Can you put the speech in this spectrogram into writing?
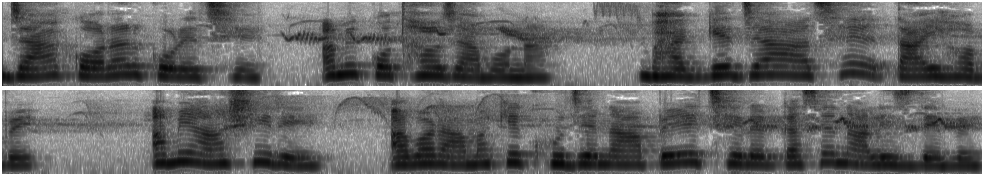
যা করার করেছে। আমি কোথাও যাব না। ভাগ্যে যা আছে তাই হবে। আমি আসি রে, আবার আমাকে খুঁজে না পেয়ে ছেলের কাছে নালিশ দেবে।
